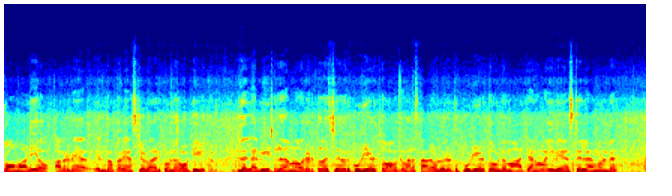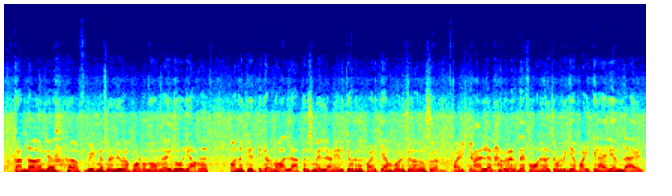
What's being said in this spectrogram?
കോമാളിയോ അവരുടെ എന്തൊക്കെ വേസ്റ്റുകളോ ആയിക്കൊണ്ട് റോട്ടി വീട്ടും ഇതെല്ലാം വീട്ടിൽ നമ്മൾ ഒരിടത്ത് വെച്ച് ഒരു കുഴിയെടുത്തോ അവർക്ക് നല്ല സ്ഥലമുണ്ട്. ഒരിടത്ത് കുഴിയെടുത്തുകൊണ്ട് മാറ്റാനുള്ള ഈ വേസ്റ്റ് എല്ലാം കൊണ്ട് കണ്ടോ എന്റെ വീടിന്റെ ഫ്രണ്ടുകളെ പോട്ടെന്ന് പറഞ്ഞാൽ ഇതുവഴി അവിടെ വന്ന് കെട്ടിക്കിടന്ന് വല്ലാത്തൊരു സ്മെല്ലാണ് എനിക്ക് ഇവിടുന്ന് പഠിക്കാൻ പോലും ചില ദിവസം പഠിക്കണമല്ല വെറുതെ ഫോൺ കളിച്ചുകൊണ്ടിരിക്കുക പഠിക്കണമായാലും എന്തായാലും.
